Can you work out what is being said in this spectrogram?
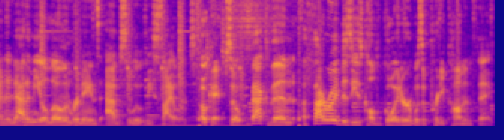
and anatomy alone remains absolutely silent. Okay, so back then, a thyroid disease called goiter was a pretty common thing.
